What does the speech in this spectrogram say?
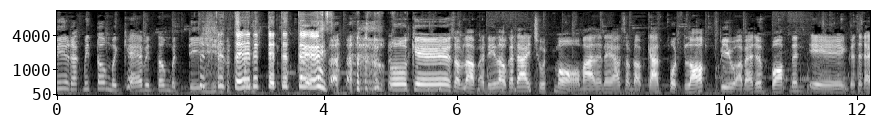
ไม่รักไม่ต้องมาแคร์ไม่ต้องมาดี ตื้อตื้อตื้อตื้อตื้อโอเคสำหรับอันนี้เราก็ได้ชุดหมอมาแล้วนะครับสำหรับการปลดล็อก Build a Better Bob นั่นเองก็จะได้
